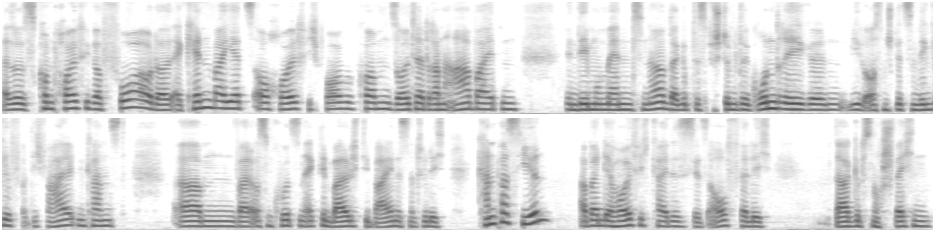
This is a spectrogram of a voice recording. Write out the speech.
Also es kommt häufiger vor oder erkennbar jetzt auch häufig vorgekommen. Sollte er dran arbeiten in dem Moment, ne? da gibt es bestimmte Grundregeln, wie du aus dem spitzen Winkel dich verhalten kannst, ähm, weil aus dem kurzen Eck den Ball durch die Beine ist natürlich, kann passieren, aber in der Häufigkeit ist es jetzt auffällig. Da gibt es noch Schwächen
